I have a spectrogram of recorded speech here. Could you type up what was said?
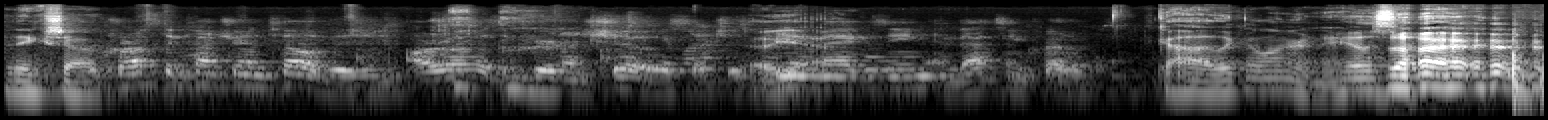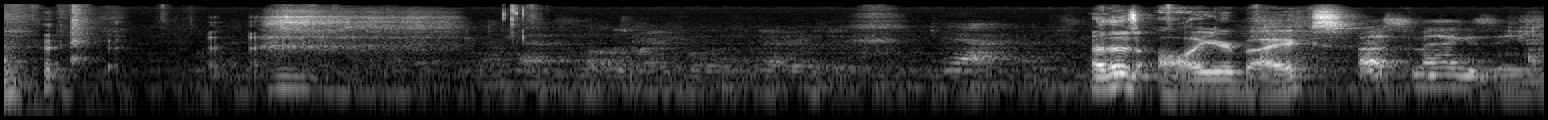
I think so. Across the country on television, RL has appeared on shows such as Oh, yeah. Magazine and That's Incredible. God, look how long her nails are. Are those all your bikes? Us Magazine,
